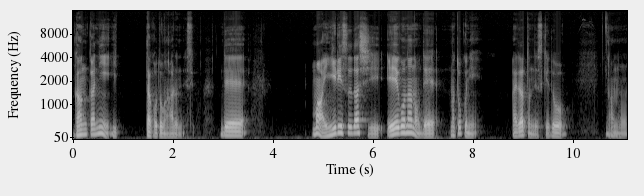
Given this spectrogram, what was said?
眼科に行ったことがあるんですよ。でまあイギリスだし英語なので、まあ、特にあれだったんですけどあの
